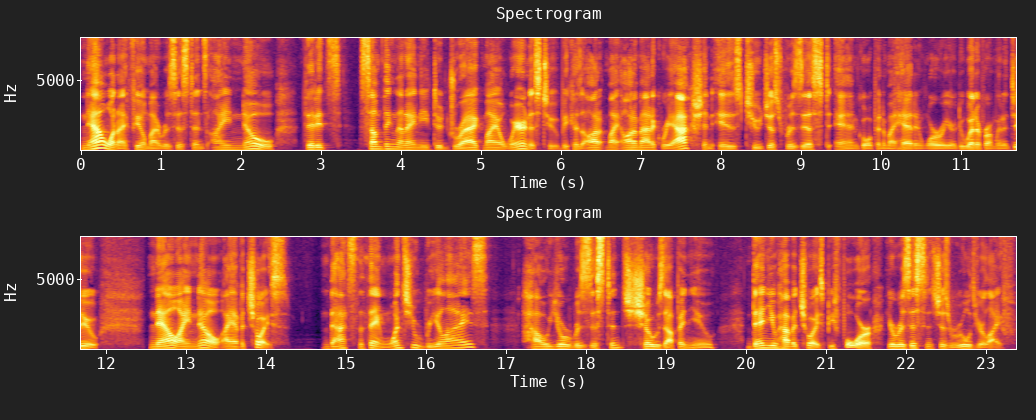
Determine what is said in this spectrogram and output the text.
Now, when I feel my resistance, I know that it's something that I need to drag my awareness to because my automatic reaction is to just resist and go up into my head and worry or do whatever I'm going to do. Now I know I have a choice. That's the thing. Once you realize how your resistance shows up in you, then you have a choice. Before, your resistance just ruled your life.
